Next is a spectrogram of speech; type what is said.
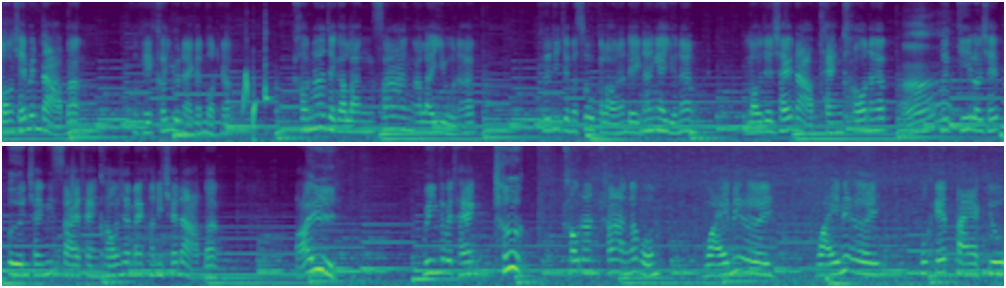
ลองใช้เป็นดาบบ้าง โอเคเขาอยู่ไหนกันหมดครับ เขาน่าจะกำลังสร้างอะไรอยู่นะครับ เพื่อที่จะมาสู้กับเรานั่นเองนั่นไงอยู่นั่น เราจะใช้ดาบแทงเขานะครับ เมื่อกี้เราใช้ปืนใช้มิสไซล์แทงเขาใช่ไหมคราวนี้ใช้ดาบบ้างไป วิ่งเข้าไปแทงชึกเข้าด้านข้างครับผมไหวไหม่เอ่ยไหวไหม่เอ่ยโอเคแตกอยู่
